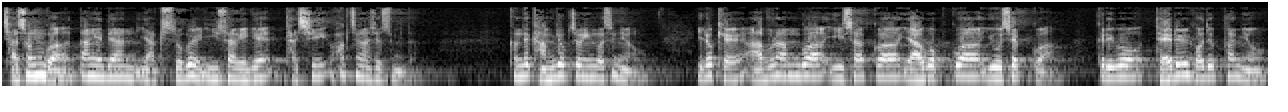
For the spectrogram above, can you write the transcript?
자손과 땅에 대한 약속을 이삭에게 다시 확증하셨습니다. 그런데 감격적인 것은요. 이렇게 아브라함과 이삭과 야곱과 요셉과 그리고 대를 거듭하며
